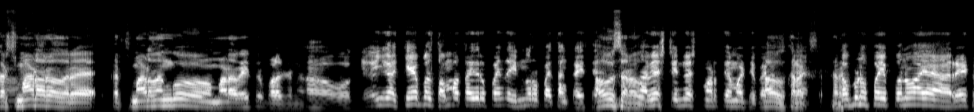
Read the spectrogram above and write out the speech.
ಖರ್ಚು ಮಾಡೋರು ಅದಾರೆ ಖರ್ಚು ಮಾಡ್ದಂಗೂ ಮಾಡೋ ರೈತರು ಬಹಳ ಜನ. ಓಕೆ ಈಗ ಕೇಬಲ್ ತೊಂಬತ್ತೈದು ರೂಪಾಯಿಂದ ಇನ್ನೂರು ರೂಪಾಯಿ ತನಕ ಐತೆ. ಹೌದು ಸರ್ ನಾವ್ ಎಷ್ಟು ಇನ್ವೆಸ್ಟ್ ಮಾಡ್ತೇವೆ ಸರ್ ಕಬ್ಬಣ ಪೈಪ್ ರೇಟ್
